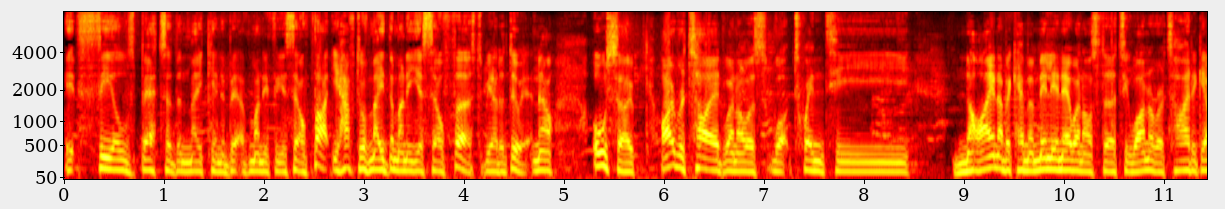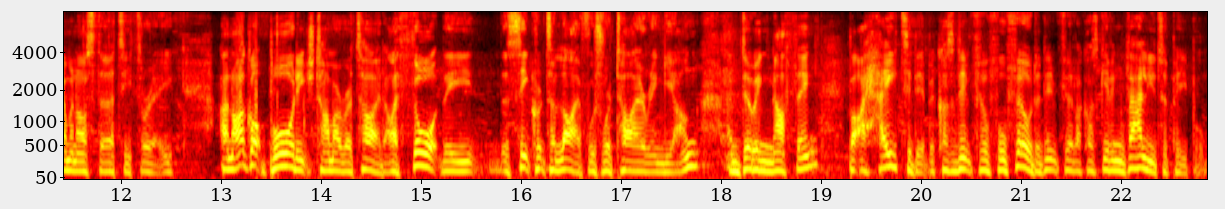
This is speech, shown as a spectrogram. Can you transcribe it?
it feels better than making a bit of money for yourself. But you have to have made the money yourself first to be able to do it. Now, also, I retired when I was, what, 20. 39. I became a millionaire when I was 31. I retired again when I was 33. And I got bored each time I retired. I thought the, the secret to life was retiring young and doing nothing, but I hated it because I didn't feel fulfilled. I didn't feel like I was giving value to people.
